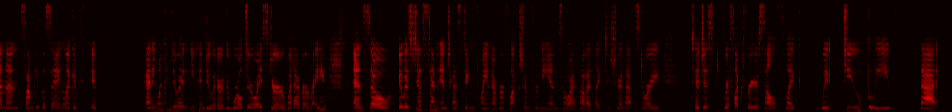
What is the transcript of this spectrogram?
and then some people saying, like, if, if, anyone can do it, you can do it, or the world's your oyster, or whatever, right? And so it was just an interesting point of reflection for me. And so I thought I'd like to share that story to just reflect for yourself. Like, do you believe that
